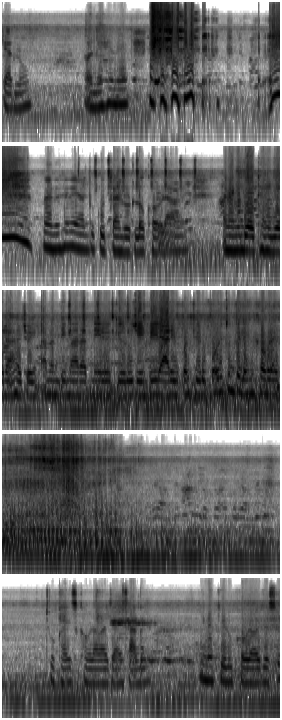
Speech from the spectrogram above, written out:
ક્યારનો. અને હે ને અને છે ને આ કૂતરાને રોટલો ખવડાવે. અને એને બેઠા એ રાહ જોઈ આનંદી મહારાજને કીડું જઈને પેલી ડાળી ઉપર કીડું પડ્યું હતું ને પેલા એને ખવડાવી દીધું ચોખાઈસ ખવડાવવા જાય સાગર એને કેળું ખવડાવવા જશે.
